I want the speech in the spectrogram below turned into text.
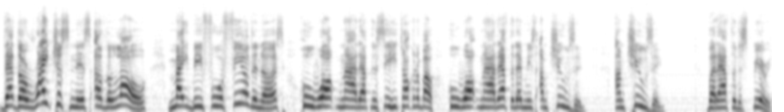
That the righteousness of the law might be fulfilled in us who walk not after. See, he talking about who walk not after. That means I'm choosing. I'm choosing but after the Spirit.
